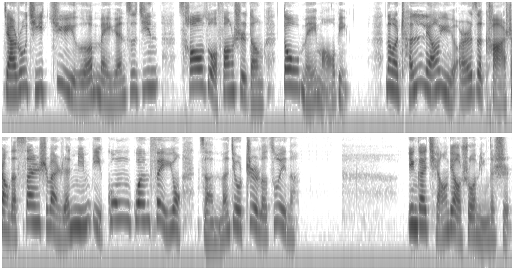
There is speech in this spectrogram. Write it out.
假如其巨额美元资金、操作方式等都没毛病，那么陈良宇儿子卡上的三十万人民币公关费用怎么就治了罪呢？应该强调说明的是，《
